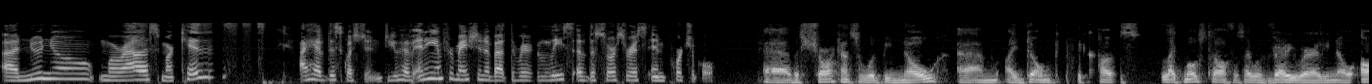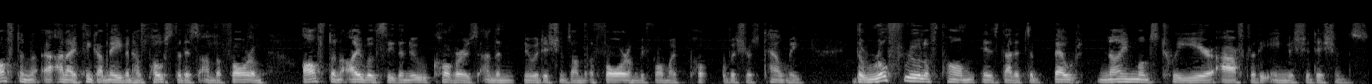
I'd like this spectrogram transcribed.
uh, Nuno Morales Marquez. I have this question. Do you have any information about the release of The Sorceress in Portugal? Uh, the short answer would be no. Um, I don't because, like most authors, I would very rarely know. Often, and I think I may even have posted this on the forum. Often, I will see the new covers and the new editions on the forum before my publishers tell me. The rough rule of thumb is that it's about nine months to a year after the English editions,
